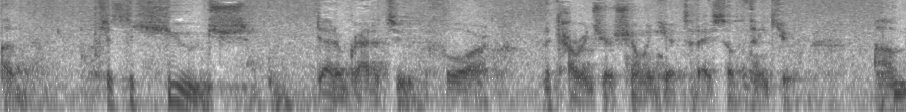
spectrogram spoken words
a, just a huge debt of gratitude for the courage you're showing here today. So thank you. Um,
